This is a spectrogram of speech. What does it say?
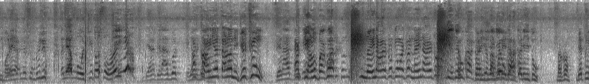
મથુર મળે. અલે આ બોચી તો સોય યાર. પેલા આગળ આ કાણિયા તાણા નીચે છું. બેન આ આ કેળું ભાગવા નહીં આવે તો કેવું છે નહીં આવે તો દે દે હું કા કરી દે દે કા કરી તું. બાકો દે તું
